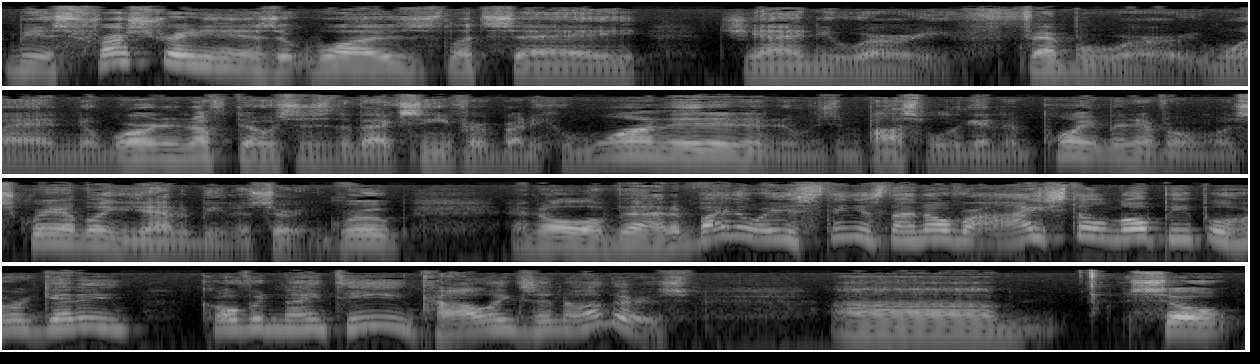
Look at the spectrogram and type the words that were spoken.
I mean, as frustrating as it was, let's say, January, February, when there weren't enough doses of the vaccine for everybody who wanted it, and it was impossible to get an appointment. Everyone was scrambling. You had to be in a certain group, and all of that. And by the way, this thing is not over. I still know people who are getting COVID 19, colleagues and others. Um, so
